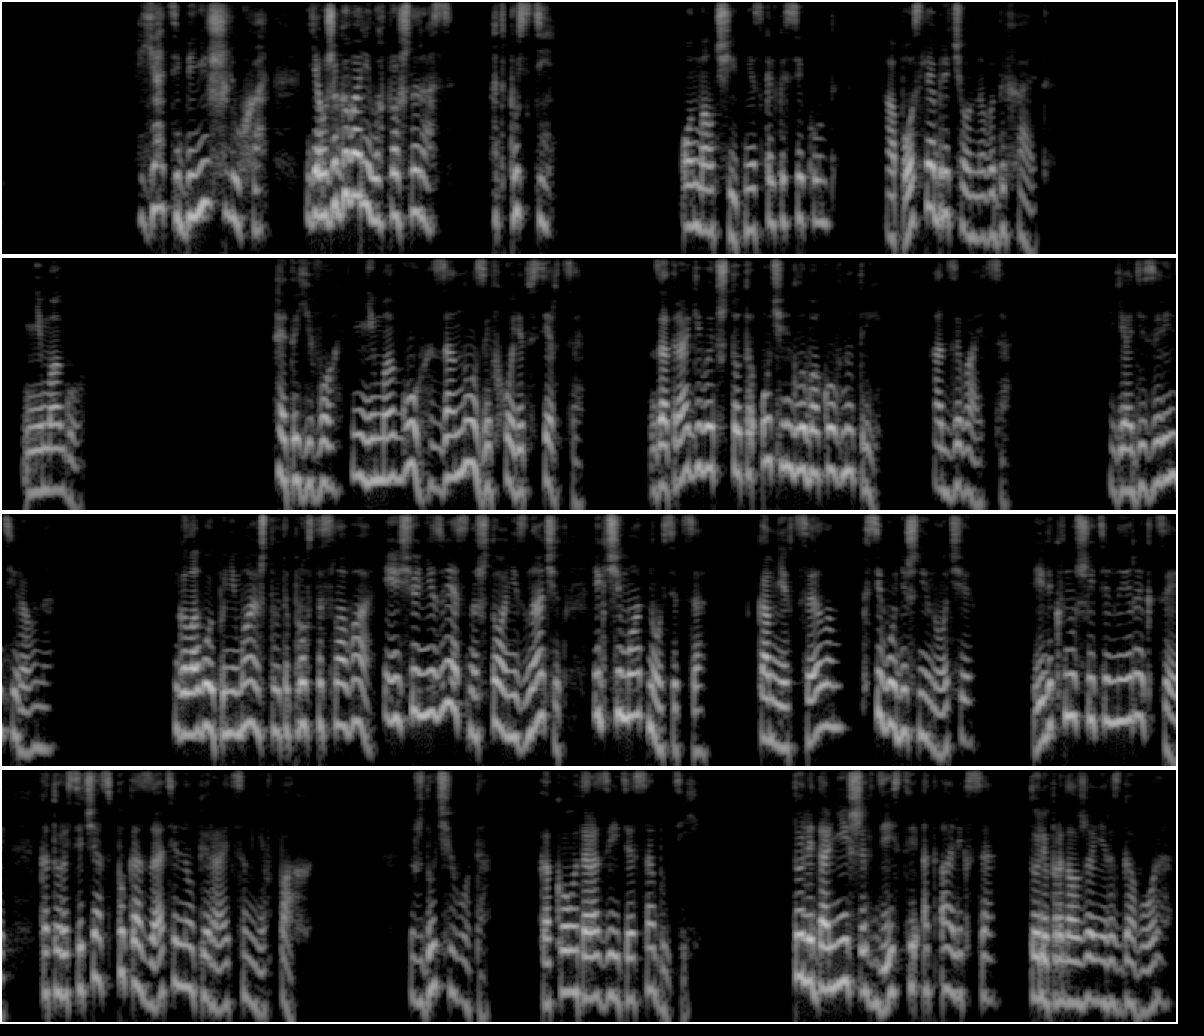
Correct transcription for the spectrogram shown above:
«Я тебе не шлюха. Я уже говорила в прошлый раз. Отпусти». Он молчит несколько секунд, а после обреченно выдыхает. «Не могу». Это его «не могу» занозой входит в сердце. Затрагивает что-то очень глубоко внутри. Отзывается. Я дезориентирована. Головой понимаю, что это просто слова, и еще неизвестно, что они значат и к чему относятся. Ко мне в целом, к сегодняшней ночи. Или к внушительной эрекции, которая сейчас показательно упирается мне в пах. Жду чего-то, какого-то развития событий. То ли дальнейших действий от Алекса, то ли продолжения разговора.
